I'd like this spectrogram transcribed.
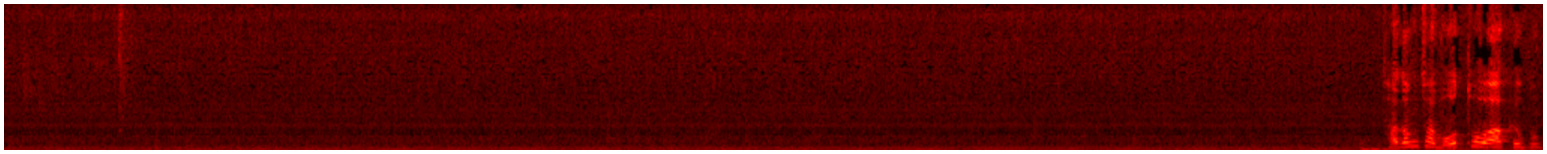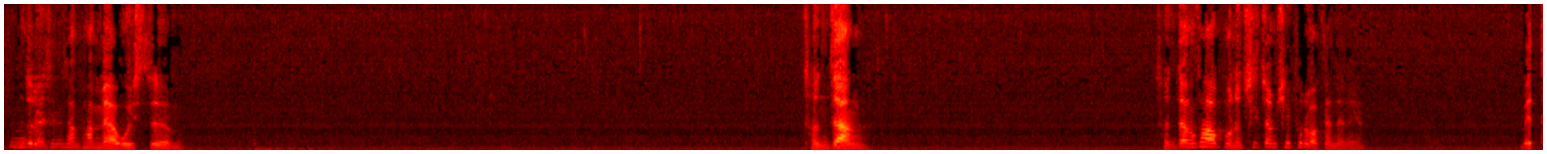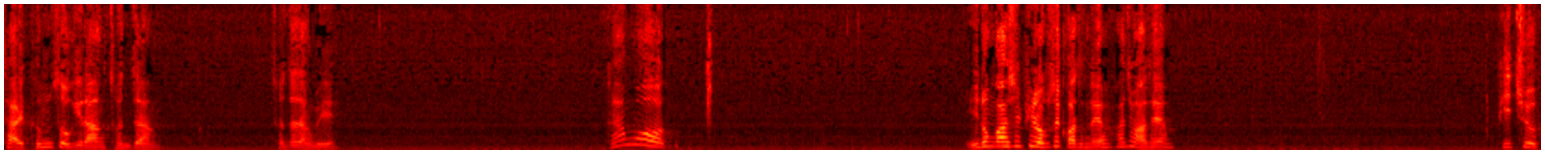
자동차 모터와 그 부품들을 생산 판매하고 있음. 전장. 전장 사업부는 7.7%밖에 안 되네요. 메탈, 금속이랑 전장. 전자장비. 그냥 뭐, 이런 거 하실 필요 없을 것 같은데요. 하지 마세요. 비추.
